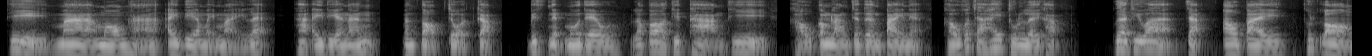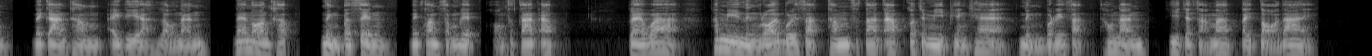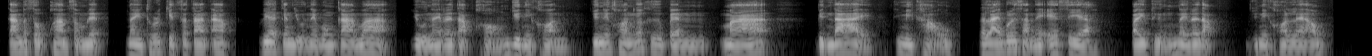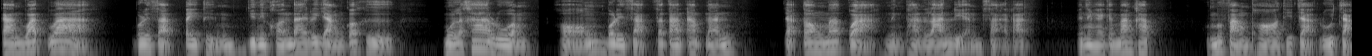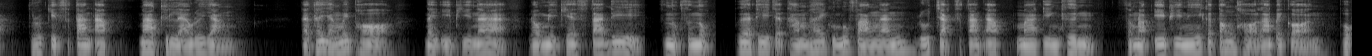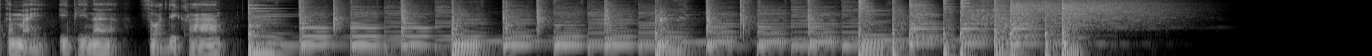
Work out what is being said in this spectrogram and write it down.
ที่มามองหาไอเดียใหม่ ๆ และถ้าไอเดียนั้นมันตอบโจทย์กับ business model แล้วก็ทิศทางที่เขากำลังจะเดินไปเนี่ย เขาก็จะให้ทุนเลยครับ เพื่อที่ว่าจะเอาไปทดลองในการทำไอเดียเหล่านั้น แน่นอนครับ 1%ในความสำเร็จของสตาร์ทอัพแปลว่าถ้ามี 100 บริษัททำสตาร์ทอัพก็จะมีเพียงแค่ 1 บริษัทเท่านั้นที่จะสามารถไปต่อได้ การประสบความสำเร็จในธุรกิจสตาร์ทอัพ เรียกกันอยู่ในวงการว่าอยู่ในระดับของยูนิคอนยูนิคอนก็คือเป็นม้าบินได้ที่มีเขาหลายๆบริษัทในเอเชียไปถึงในระดับยูนิคอนแล้ว การวัดว่าบริษัทไปถึงยูนิคอนได้หรือยังก็คือ มูลค่ารวมของบริษัทสตาร์ทอัพนั้น จะต้องมากกว่า 1,000 ล้านเหรียญสหรัฐ เป็นยังไงกันบ้างครับ คุณผู้ฟังพอที่จะรู้จักธุรกิจสตาร์ทอัพมากขึ้นแล้วหรือยัง แต่ถ้ายังไม่พอ ใน EP หน้าเรามี case study สนุกๆเพื่อที่จะทำให้คุณผู้ฟังนั้นรู้จักสตาร์ทอัพมากยิ่งขึ้นสำหรับ EP นี้ก็ต้องขอลาไปก่อน พบกันใหม่ EP หน้า สวัสดีครับ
